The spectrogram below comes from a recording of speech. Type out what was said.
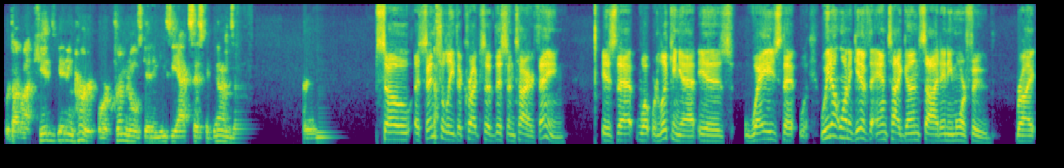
We're talking about kids getting hurt or criminals getting easy access to guns. So essentially, the crux of this entire thing is that what we're looking at is ways that we don't want to give the anti-gun side any more food, right?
